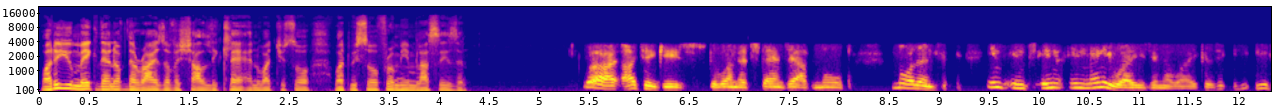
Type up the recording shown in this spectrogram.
What do you make then of the rise of a Charles Leclerc and what you saw, what we saw from him last season? Well, I, I think he's the one that stands out more, more than in in in, in many ways, in a way, because he, he's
